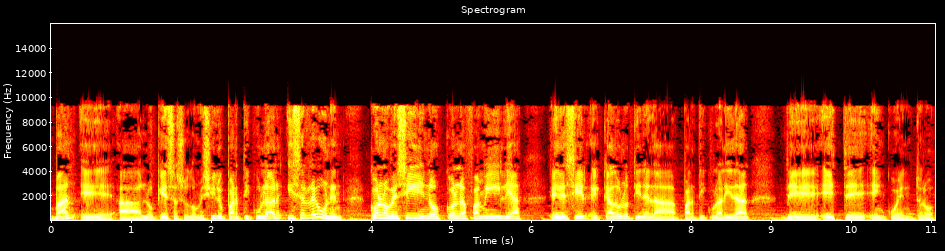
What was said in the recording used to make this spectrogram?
van eh, a lo que es a su domicilio particular y se reúnen con los vecinos, con la familia, es decir, eh, cada uno tiene la particularidad de este encuentro.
